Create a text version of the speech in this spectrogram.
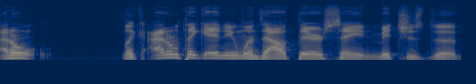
I don't, like, I don't think anyone's out there saying Mitch is the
